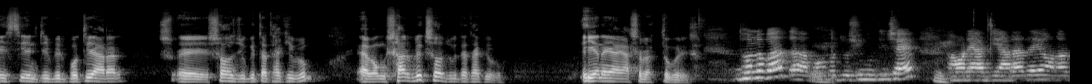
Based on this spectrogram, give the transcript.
এই সিএনটিভির প্রতি আর আর সহযোগিতা থাকিব এবং সার্বিক সহযোগিতা থাকিব। আমি আশা ব্যক্ত করি। ধন্যবাদ মোহাম্মদ জসিমউদ্দিন সাহেব। আজ আনারে ওনার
